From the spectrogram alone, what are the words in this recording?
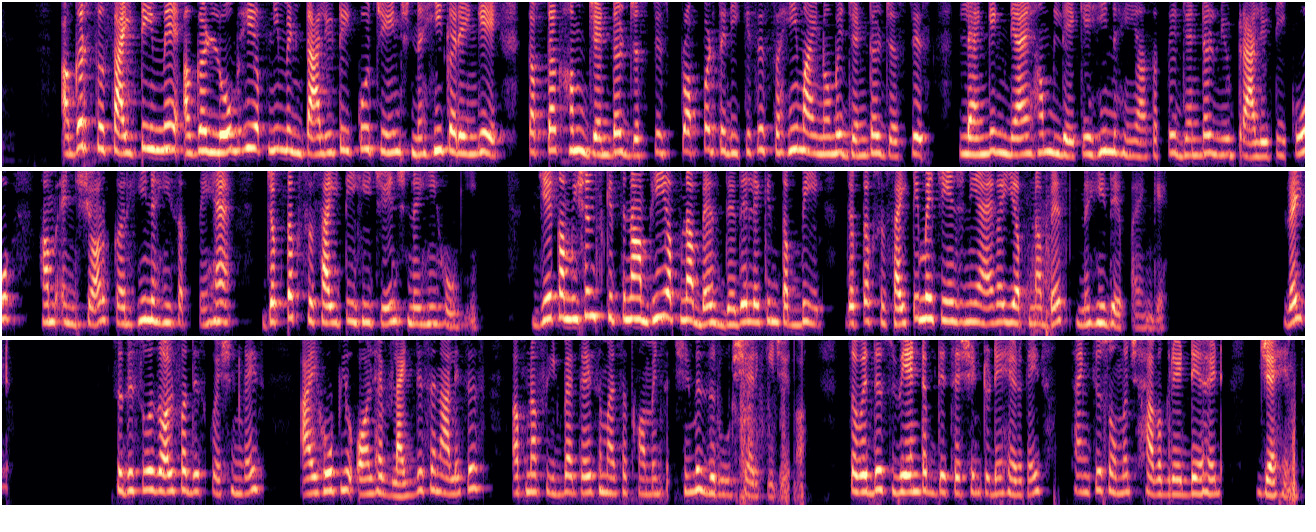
अगर सोसाइटी में अगर लोग ही अपनी मेंटालिटी को चेंज नहीं करेंगे तब तक हम जेंडर जस्टिस प्रॉपर तरीके से सही मायनों में जेंडर जस्टिस लैंगिक न्याय हम लेके ही नहीं आ सकते। जेंडर न्यूट्रलिटी को हम इंश्योर कर ही नहीं सकते हैं जब तक सोसाइटी ही चेंज नहीं होगी। ये कमीशंस कितना भी अपना बेस्ट दे दे, लेकिन तब भी जब तक सोसाइटी में चेंज नहीं आएगा, ये अपना बेस्ट नहीं दे पाएँगे। Right so this was all for this question guys I hope you all have like this analysis अपना फीडबैक गाइज़ हमारे साथ कमेंट सेक्शन में ज़रूर शेयर कीजिएगा। So with this we end up this session today here guys thank you so much have a great day ahead जय हिंद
